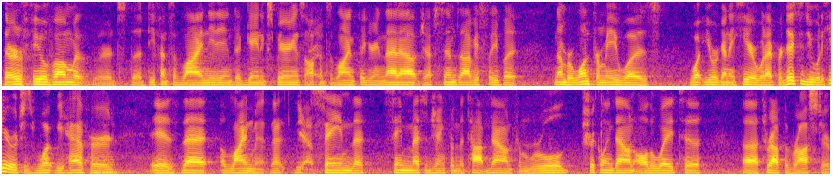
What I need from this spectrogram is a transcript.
there are a few of them, whether it's the defensive line needing to gain experience, offensive line figuring that out, Jeff Sims obviously, but number one for me was what you were going to hear, what I predicted you would hear, which is what we have heard, is that alignment, that Yeah. same that same messaging from the top down, from Rhule trickling down all the way to uh, throughout the roster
